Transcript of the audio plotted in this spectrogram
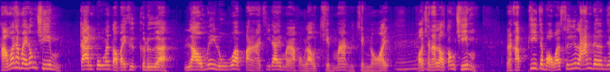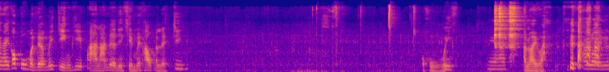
ถามว่าทำไมต้องชิม การปรุงกันต่อไปคือเกลือ เราไม่รู้ว่าปลาที่ได้มาของเราเค็มมากหรือเค็มน้อย อืมเพราะฉะนั้นเราต้องชิม นะครับพี่จะบอกว่าซื้อร้านเดิมยังไงก็ปรุงเหมือนเดิมไม่จริงพี่ปลาร้านเดิมยังเค็มไม่เท่ากันเลย จริง โอ้โหเนี่ยค่ะอร่อยวะอร่อยเลย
